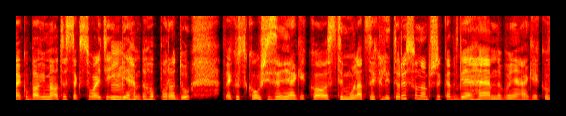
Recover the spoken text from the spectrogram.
jako bavíme o té sexualitě mm. i během toho porodu, jako zkouší se nějak jako stimulace klitorisu například během, nebo nějak jako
